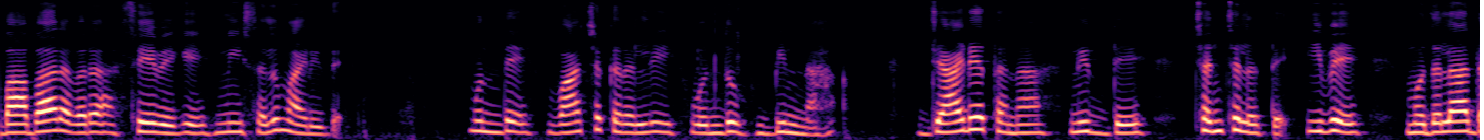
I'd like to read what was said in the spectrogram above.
ಬಾಬಾರವರ ಸೇವೆಗೆ ಮೀಸಲು ಮಾಡಿದೆ. ಮುಂದೆ ವಾಚಕರಲ್ಲಿ ಒಂದು ಭಿನ್ನ. ಜಾಡ್ಯತನ, ನಿದ್ದೆ, ಚಂಚಲತೆ ಇವೆ ಮೊದಲಾದ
